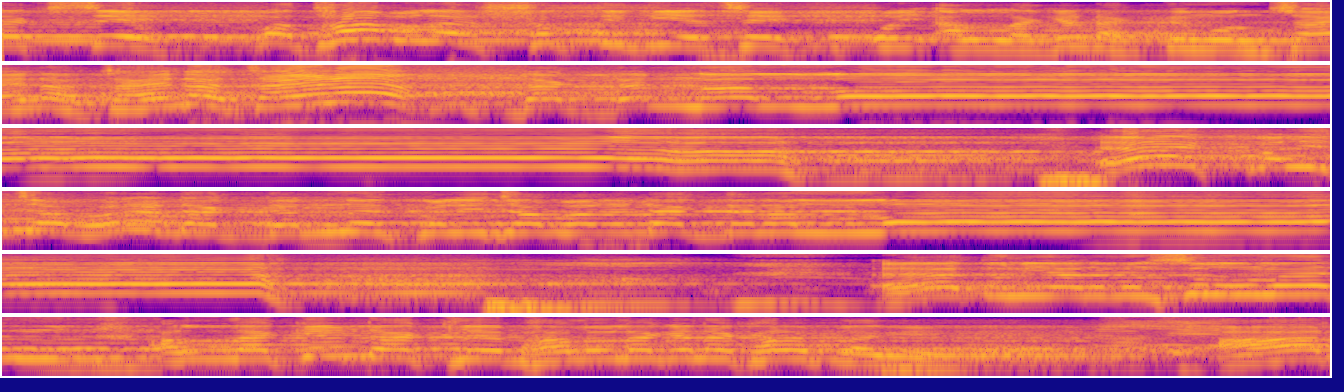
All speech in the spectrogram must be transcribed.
রাখছে, কথা বলার শক্তি দিয়েছে। ওই আল্লাহকে ডাকতে মন চায় না চায় না চায় না। ডাকবেন না আল্লাহ। এ কলিজা ভরে ডাক দেন না, কলিজা ভরে ডাক দেন আল্লাহ। এ দুনিয়ার মুসলমান, আল্লাহকে ডাকলে ভালো লাগে না খারাপ লাগে? আর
